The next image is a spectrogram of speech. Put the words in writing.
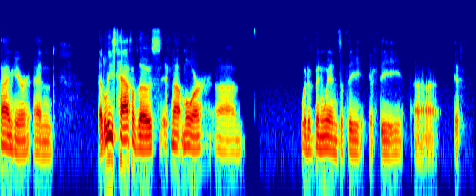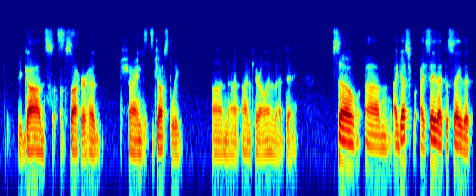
time here, and at least half of those, if not more, um, would have been wins if the if the uh, if the gods of soccer had shined justly on uh, on Carolina that day. So um, I guess I say that to say that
